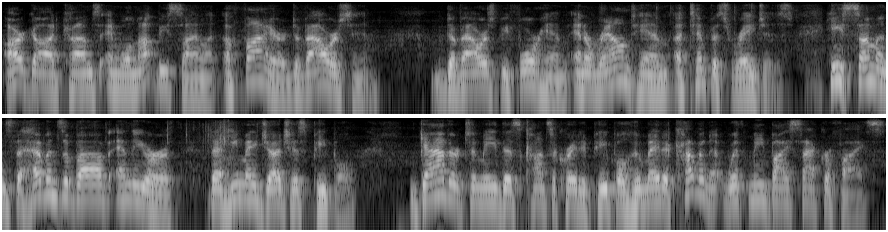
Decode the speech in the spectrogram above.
Our God comes and will not be silent. A fire devours him, devours before him, and around him a tempest rages. He summons the heavens above and the earth that he may judge his people. Gather to me this consecrated people who made a covenant with me by sacrifice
